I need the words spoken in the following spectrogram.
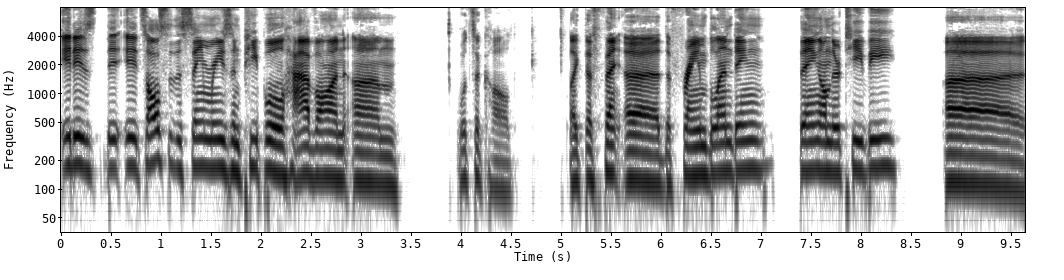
it is it's also the same reason people have on um what's it called? Like the uh the frame blending thing on their TV uh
